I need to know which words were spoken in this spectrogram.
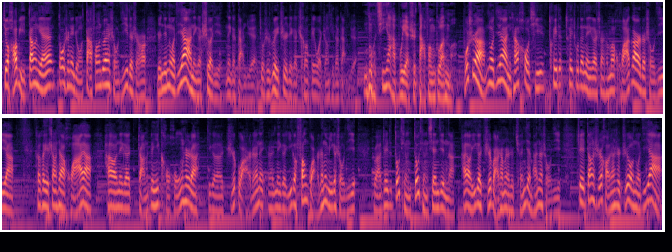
就好比当年都是那种大方砖手机的时候，人家诺基亚那个设计那个感觉，就是锐志这个车给我整体的感觉。诺基亚不也是大方砖吗？不是啊，诺基亚你看后期推的推出的那个像什么滑盖的手机呀，它可以上下滑呀，还有那个长得跟一口红似的这个直管的那呃那个一个方管的那么一个手机。是吧？这都挺都挺先进的，还有一个直板上面是全键盘的手机，这当时好像是只有诺基亚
